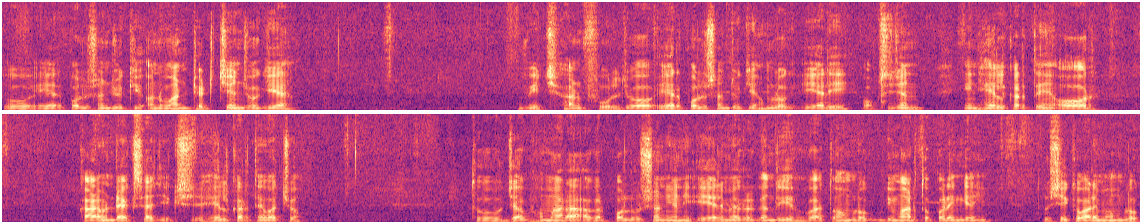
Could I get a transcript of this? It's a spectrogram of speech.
तो एयर पोल्यूशन जो कि अनवांटेड चेंज हो गया है विच हार्मफुल जो एयर पोल्यूशन जो कि हम लोग एयर ही ऑक्सीजन इनहेल करते हैं और कार्बन डाइऑक्साइड एक्सहेल करते हैं बच्चों। तो जब हमारा अगर पोल्यूशन यानी एयर में अगर गंदगी होगा तो हम लोग बीमार तो पड़ेंगे ही। तो उसी के बारे में हम लोग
